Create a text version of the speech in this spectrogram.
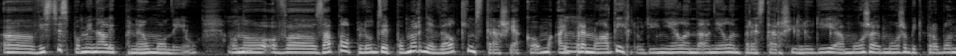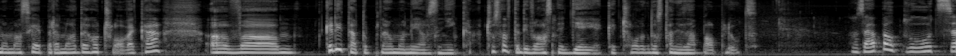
Uh, vy ste spomínali pneumóniu. Uh-huh. Ono v zápal pľúc je pomerne veľkým strašiakom aj uh-huh. pre mladých ľudí, nielen, nielen pre starších ľudí a môže, môže byť problémom asi aj pre mladého človeka. Uh, v Kedy táto pneumónia vzniká? Čo sa vtedy vlastne deje, keď človek dostane zápal pľúc? No, zápal plúc e,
